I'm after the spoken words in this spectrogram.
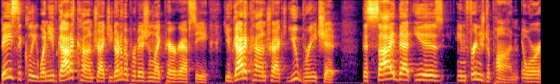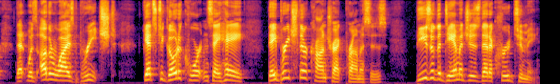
basically, when you've got a contract, you don't have a provision like paragraph C, you've got a contract, you breach it, the side that is infringed upon or that was otherwise breached gets to go to court and say, hey, they breached their contract promises. These are the damages that accrued to me.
